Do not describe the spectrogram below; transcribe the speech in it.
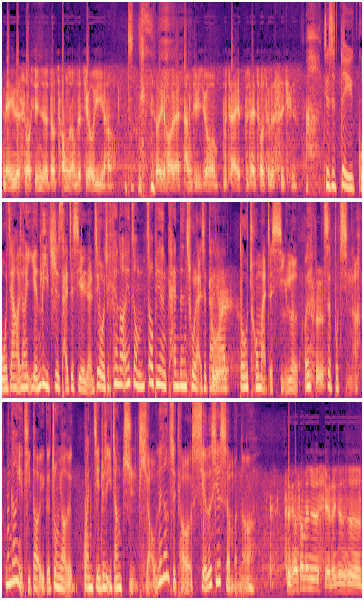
每一个受刑者都从容的就义哈，所以后来当局就不再不再做这个事情。啊，就是对于国家好像严厉制裁这些人，结果就看到哎，这种照片刊登出来是大家都充满着喜乐，哎，这不行啊！您刚刚也提到一个重要的关键，就是一张纸条，那张纸条写了些什么呢？纸条上面就是写的，就是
